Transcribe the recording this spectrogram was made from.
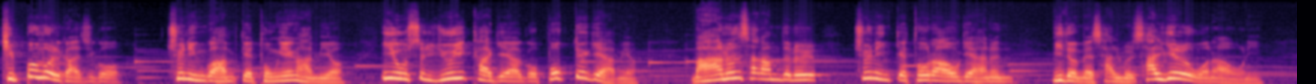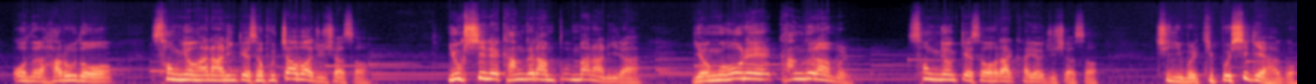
기쁨을 가지고 주님과 함께 동행하며 이웃을 유익하게 하고 복되게 하며 많은 사람들을 주님께 돌아오게 하는 믿음의 삶을 살기를 원하오니 오늘 하루도 성령 하나님께서 붙잡아 주셔서 육신의 강건함뿐만 아니라 영혼의 강건함을 성령께서 허락하여 주셔서 주님을 기쁘시게 하고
